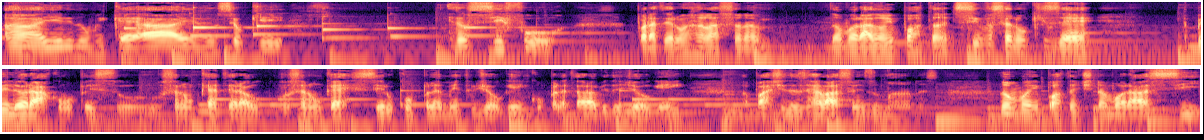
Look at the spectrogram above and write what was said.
Ah, ele não me quer. Ah, ele não sei o que. Então, se for para ter um relacionamento namorado é importante se você não quiser melhorar como pessoa. Você não quer ter algo, você não quer ser o complemento de alguém, completar a vida de alguém a partir das relações humanas. Não é importante namorar se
